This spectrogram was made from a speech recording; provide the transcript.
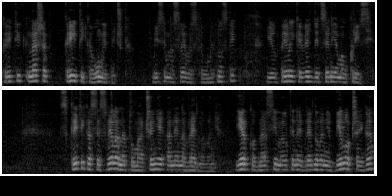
kritik, naša kritika umetnička, mislim na sve vrste umetnosti i otprilike već decenijama u krizi. Kritika se svela na tumačenje, a ne na vrednovanje jer kod nas je maltene vrednovanje bilo čega,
